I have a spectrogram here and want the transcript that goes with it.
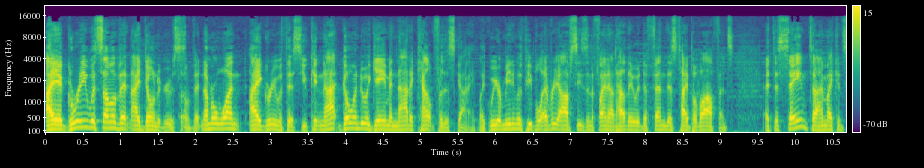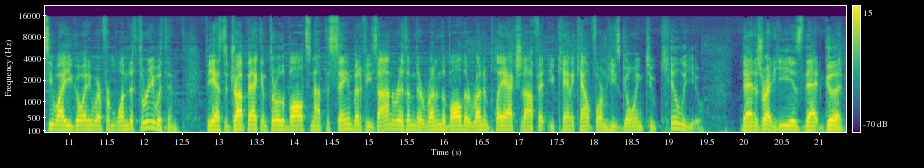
I agree with some of it and I don't agree with some of it. Number one, I agree with this. You cannot go into a game and not account for this guy. Like we are meeting with people every offseason to find out how they would defend this type of offense. At the same time, I can see why you go anywhere from one to three with him. If he has to drop back and throw the ball, it's not the same. But if he's on rhythm, they're running the ball, they're running play action off it, you can't account for him. He's going to kill you. That is right. He is that good.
